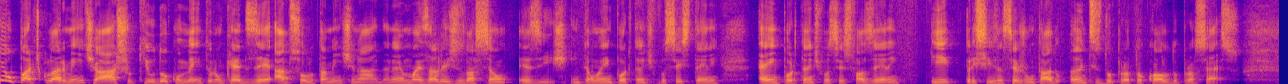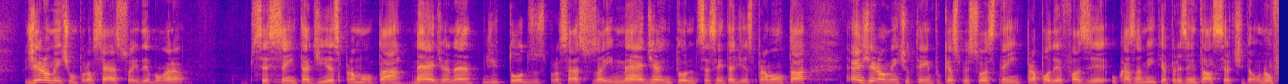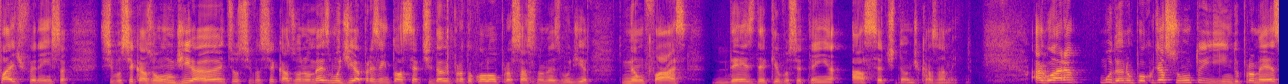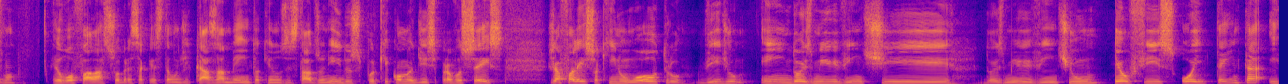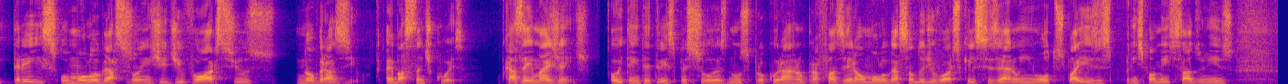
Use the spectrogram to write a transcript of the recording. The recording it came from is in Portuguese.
eu particularmente acho que o documento não quer dizer absolutamente nada, né? mas a legislação exige. Então é importante vocês terem, é importante vocês fazerem e precisa ser juntado antes do protocolo do processo. Geralmente um processo aí demora 60 dias para montar, média, né, de todos os processos aí, média em torno de 60 dias para montar, é geralmente o tempo que as pessoas têm para poder fazer o casamento e apresentar a certidão. Não faz diferença se você casou um dia antes ou se você casou no mesmo dia, apresentou a certidão e protocolou o processo no mesmo dia, não faz, desde que você tenha a certidão de casamento. Agora, mudando um pouco de assunto e indo para o mesmo, eu vou falar sobre essa questão de casamento aqui nos Estados Unidos, porque como eu disse para vocês, já falei isso aqui num outro vídeo, em 2020, 2021, eu fiz 83 homologações de divórcios no Brasil. É bastante coisa. Casei mais gente. 83 pessoas nos procuraram para fazer a homologação do divórcio que eles fizeram em outros países, principalmente Estados Unidos,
